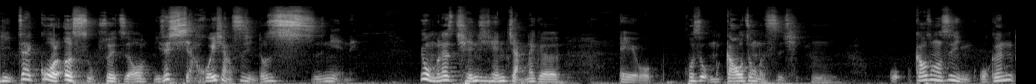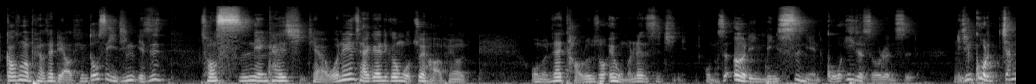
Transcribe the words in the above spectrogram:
你在过了二十五岁之后，你在想回想事情都是十年呢、因为我们那前几天讲那个，诶，我或是我们高中的事情，嗯我高中的事情，我跟高中的朋友在聊天，都是已经也是从十年开始起跳。我那天才跟跟我最好的朋友，我们在讨论说，诶，我们认识几年？我们是二零零四年国一的时候认识的，已经过了将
